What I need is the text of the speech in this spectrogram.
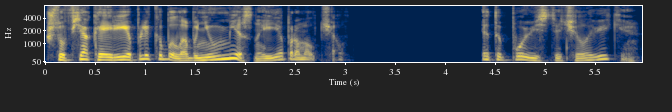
что всякая реплика была бы неуместна, и я промолчал. Это повесть о человеке,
